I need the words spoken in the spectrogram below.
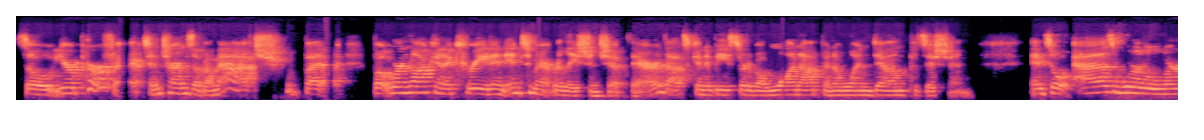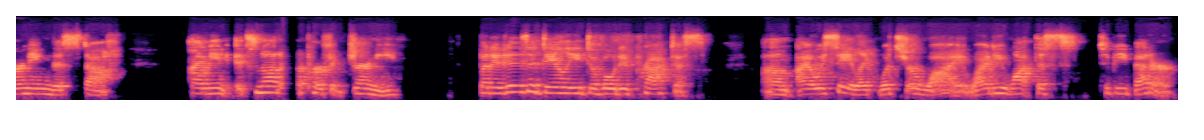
So you're perfect in terms of a match but but we're not going to create an intimate relationship there. That's going to be sort of a one up and a one down position. And so as we're learning this stuff, I mean, it's not a perfect journey, but it is a daily devoted practice. Um, I always say, like, what's your why? Why do you want this to be better?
